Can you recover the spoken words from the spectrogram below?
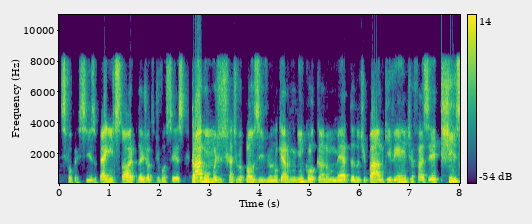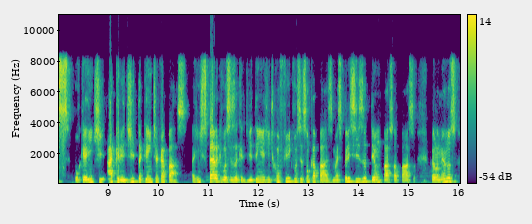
se for preciso, peguem histórico da EJ de vocês, tragam uma justificativa plausível. Eu não quero ninguém colocando meta do tipo, ah, ano que vem a gente vai fazer X, porque a gente acredita que a gente é capaz. A gente espera que vocês acreditem e a gente confia que vocês são capazes, mas precisa ter um passo a passo, pelo menos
